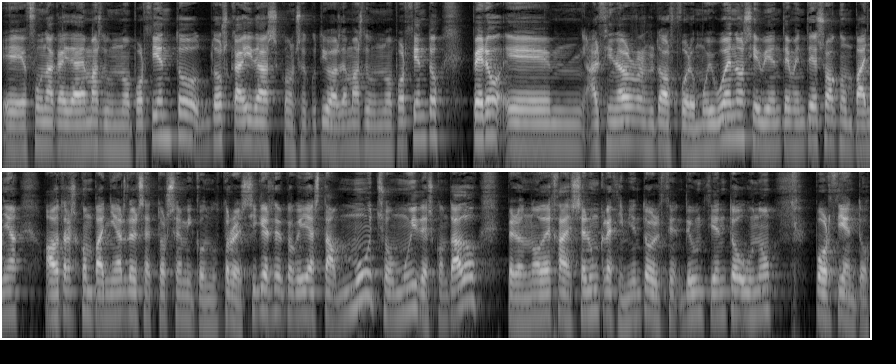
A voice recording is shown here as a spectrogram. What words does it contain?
Eh, fue una caída de más de un 1% dos caídas consecutivas de más de un 1%, pero eh, al final los resultados fueron muy buenos y evidentemente eso acompaña a otras compañías del sector semiconductores. Sí que es cierto que ya está mucho, muy descontado, pero no deja de ser un crecimiento de un 101%.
